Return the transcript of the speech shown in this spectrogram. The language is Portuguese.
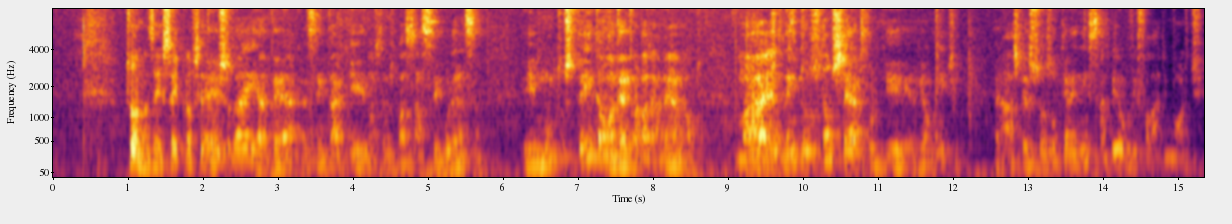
Jonas, é isso aí para você é também? É isso daí, até acrescentar que nós temos que passar segurança e muitos tentam até trabalhar, né, Arnaldo? Mas Verdade, nem todos dão certo, porque realmente é, as pessoas não querem nem saber ouvir falar de morte.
